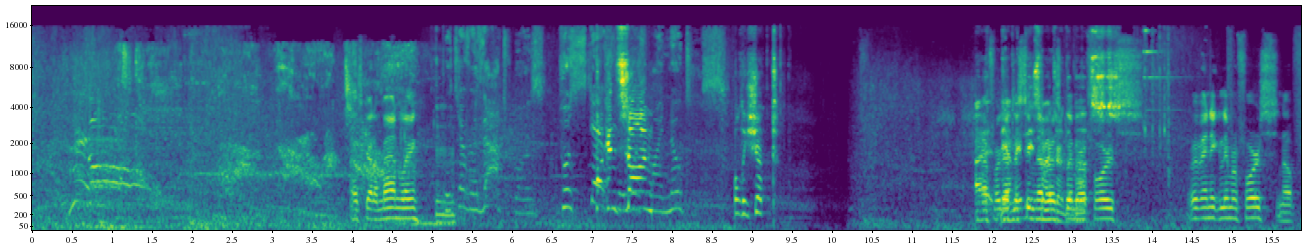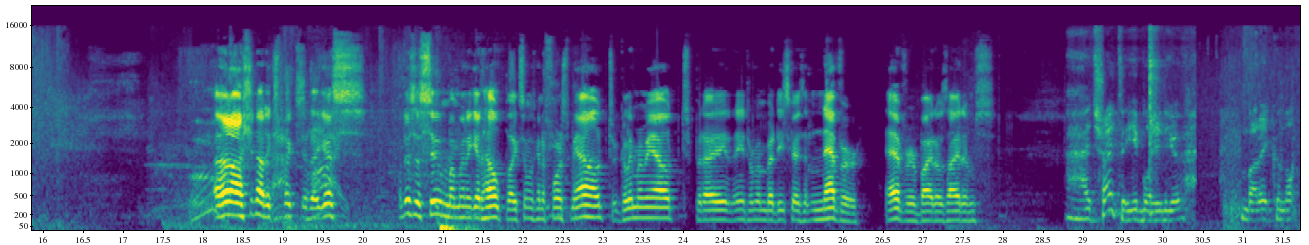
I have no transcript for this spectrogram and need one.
That's kind of manly. Whatever that was, was scarcely son! my notice. Holy shit! I forgot to see these never fights aren't the Glimmer. Force. Do we have any Glimmer Force? No. I don't know, I should not expect it, I guess. I just assume I'm gonna get help, like someone's gonna force me out or glimmer me out, but I need to remember these guys that never, ever buy those items. I tried to e-blade you, but I could not.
